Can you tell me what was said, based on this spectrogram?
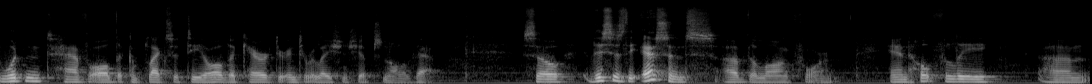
wouldn't have all the complexity, all the character interrelationships, and all of that. So, this is the essence of the long form, and hopefully, um,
